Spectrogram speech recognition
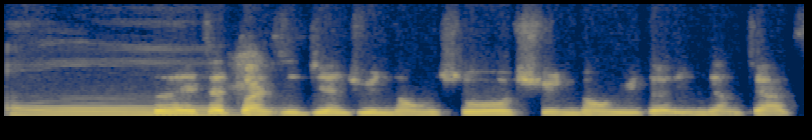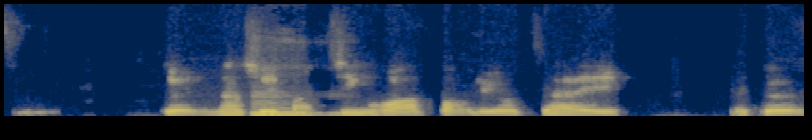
哦，对，在短时间去浓缩寻龙鱼的营养价值，对，那所以把精华保留在那个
